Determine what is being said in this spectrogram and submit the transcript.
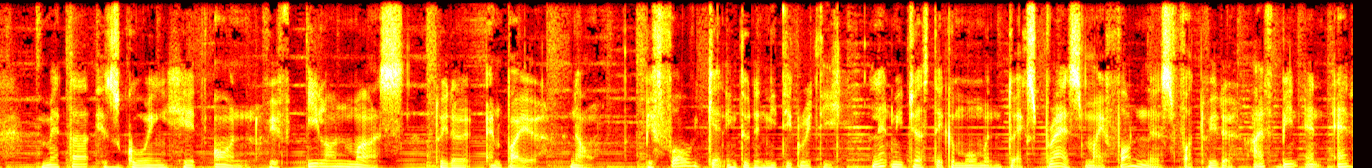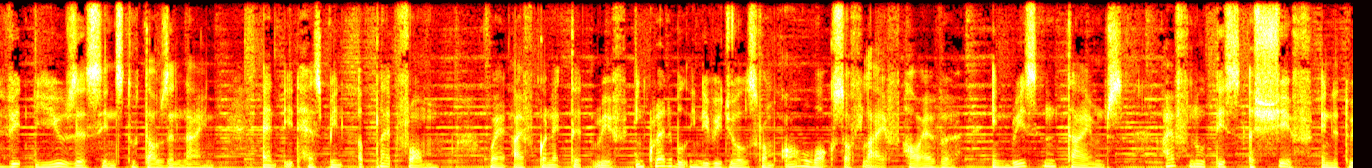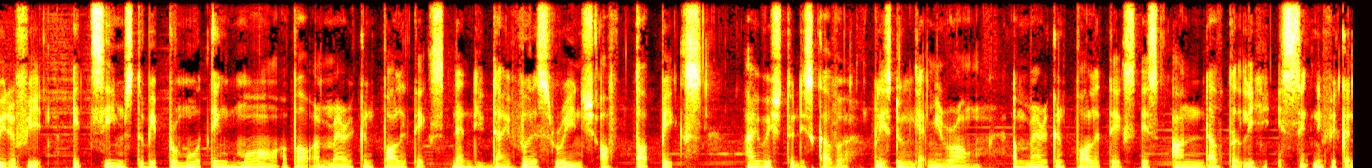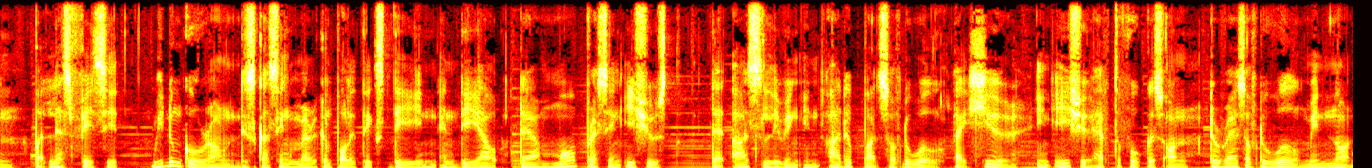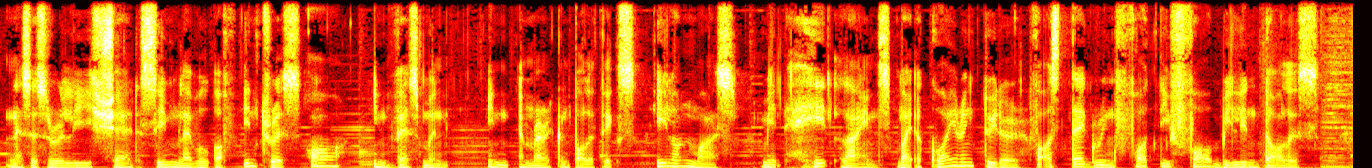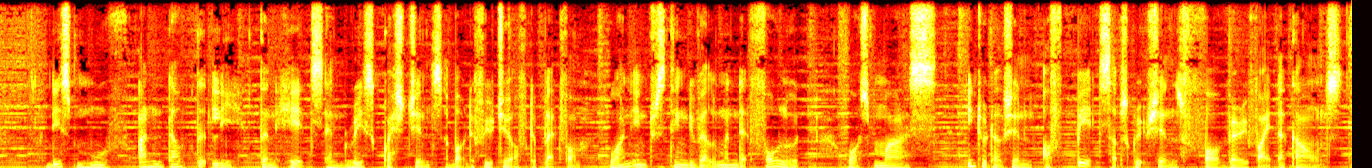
Meta is going head on with Elon Musk's Twitter empire. Now, before we get into the nitty gritty, let me just take a moment to express my fondness for Twitter. I've been an avid user since 2009, and it has been a platform where I've connected with incredible individuals from all walks of life. However, in recent times, I've noticed a shift in the Twitter feed. It seems to be promoting more about American politics than the diverse range of topics I wish to discover. Please don't get me wrong. American politics is undoubtedly significant, but let's face it, we don't go around discussing American politics day in and day out. There are more pressing issues that us living in other parts of the world, like here in Asia, have to focus on. The rest of the world may not necessarily share the same level of interest or investment in American politics. Elon Musk made headlines by acquiring Twitter for a staggering $44 billion. This move undoubtedly turned heads and raised questions about the future of the platform. One interesting development that followed was Musk's introduction of paid subscriptions for verified accounts.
